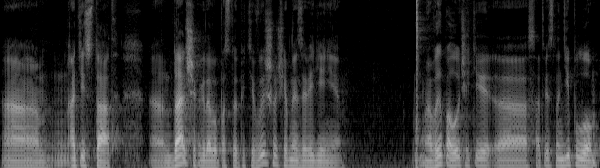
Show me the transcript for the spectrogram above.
э, аттестат. А, дальше, когда вы поступите в высшее учебное заведение, вы получите, соответственно, диплом,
